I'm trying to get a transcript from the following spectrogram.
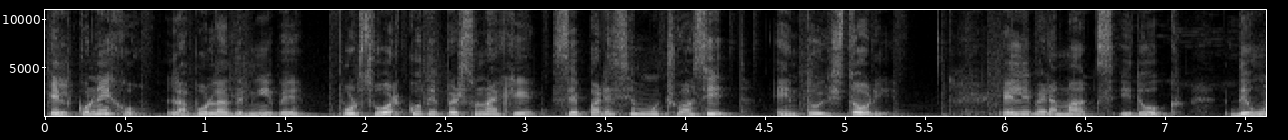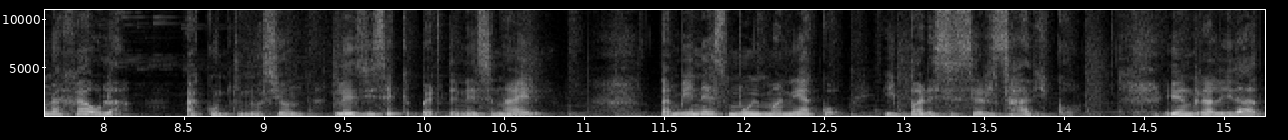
El conejo, la bola de nieve, por su arco de personaje, se parece mucho a Sid en Toy Story. Él libera a Max y Duke de una jaula. A continuación, les dice que pertenecen a él. También es muy maníaco y parece ser sádico. En realidad,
